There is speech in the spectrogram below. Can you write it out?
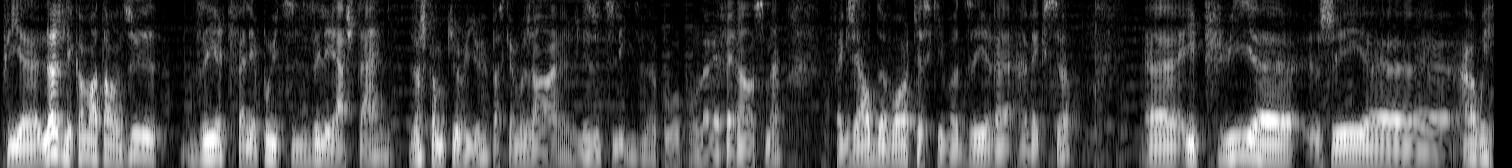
Puis là, je l'ai comme entendu dire qu'il fallait pas utiliser les hashtags. Là, je suis comme curieux parce que moi, je les utilise pour, pour, le référencement. Fait que j'ai hâte de voir qu'est-ce qu'il va dire avec ça. et puis, j'ai... ah oui,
